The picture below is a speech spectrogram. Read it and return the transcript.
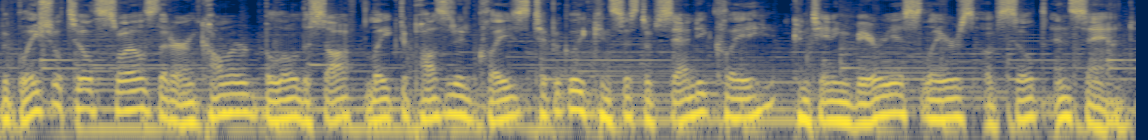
The glacial till soils that are encountered below the soft lake deposited clays typically consist of sandy clay containing various layers of silt and sand.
